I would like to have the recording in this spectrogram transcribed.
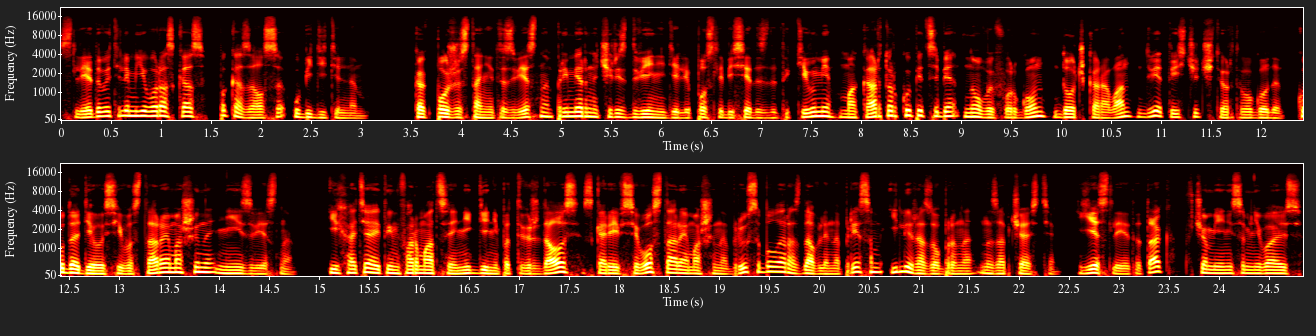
Следователям его рассказ показался убедительным. Как позже станет известно, примерно через две недели после беседы с детективами МакАртур купит себе новый фургон Dodge Caravan 2004 года. Куда делась его старая машина, неизвестно. И хотя эта информация нигде не подтверждалась, скорее всего, старая машина Брюса была раздавлена прессом или разобрана на запчасти. Если это так, в чем я не сомневаюсь,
